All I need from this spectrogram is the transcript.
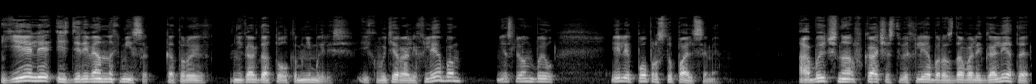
Ели из деревянных мисок, которые никогда толком не мылись. Их вытирали хлебом, если он был, или попросту пальцами. Обычно в качестве хлеба раздавали галеты,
